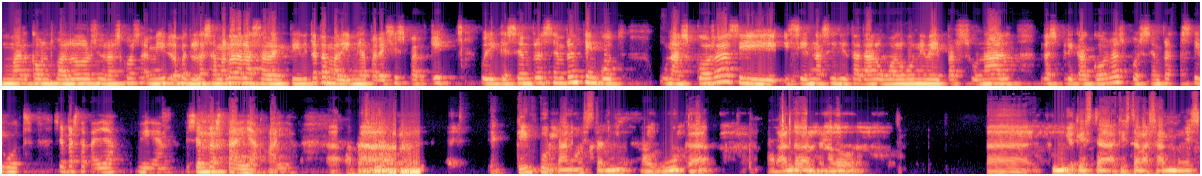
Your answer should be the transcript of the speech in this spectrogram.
marca uns valors i unes coses. A mi la setmana de la selectivitat em va dir, ni apareixis per aquí. Vull dir que sempre, sempre hem tingut unes coses i, i si he necessitat alguna a algun nivell personal d'explicar coses, doncs sempre ha sigut, sempre ha estat allà, diguem, sempre està allà, vaja. Que important és tenir algú que, a banda de l'entrenador, eh, tingui aquesta, aquesta vessant més,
